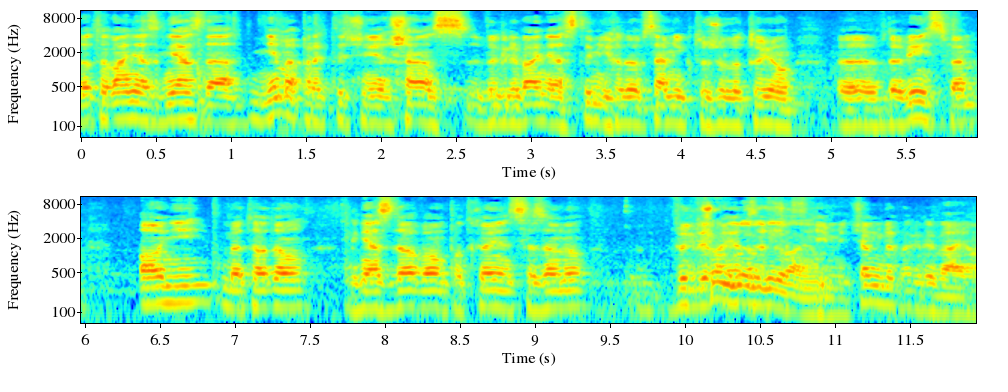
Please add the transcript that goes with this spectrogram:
lotowania z gniazda nie ma praktycznie szans wygrywania z tymi hodowcami, którzy lotują e, wdowieństwem, oni metodą gniazdową pod koniec sezonu wygrywają Ciągle ze wygrywają. wszystkimi. Ciągle wygrywają.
